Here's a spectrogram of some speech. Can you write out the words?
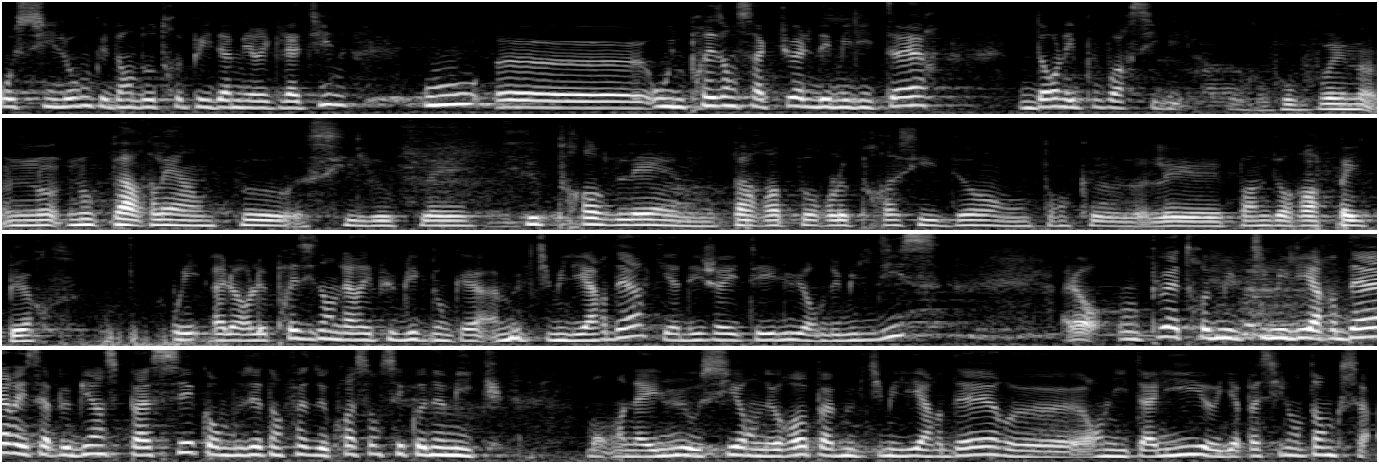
aussi long que dans d'autres pays d'Amérique latine, ou euh, une présence actuelle des militaires dans les pouvoirs civils. Vous pouvez nous parler un peu, s'il vous plaît, du problème par rapport au président en tant que les Pandora Papers? Oui, alors le président de la République, donc un multimilliardaire qui a déjà été élu en 2010. Alors on peut être multimilliardaire et ça peut bien se passer quand vous êtes en phase de croissance économique. Bon, on a élu aussi en Europe un multimilliardaire euh, en Italie euh, il n'y a pas si longtemps que ça.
